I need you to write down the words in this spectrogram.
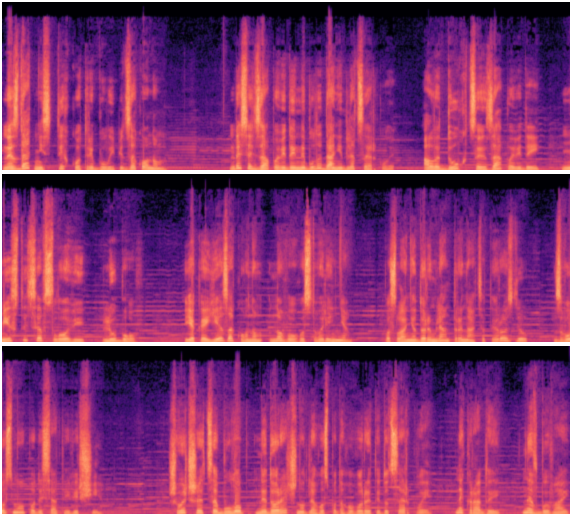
нездатність тих, котрі були під законом. Десять заповідей не були дані для церкви, але дух цих заповідей міститься в слові любов, яке є законом нового створіння. Послання до римлян, 13 розділ з 8 по 10 вірші. Швидше це було б недоречно для Господа говорити до церкви не кради, не вбивай,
